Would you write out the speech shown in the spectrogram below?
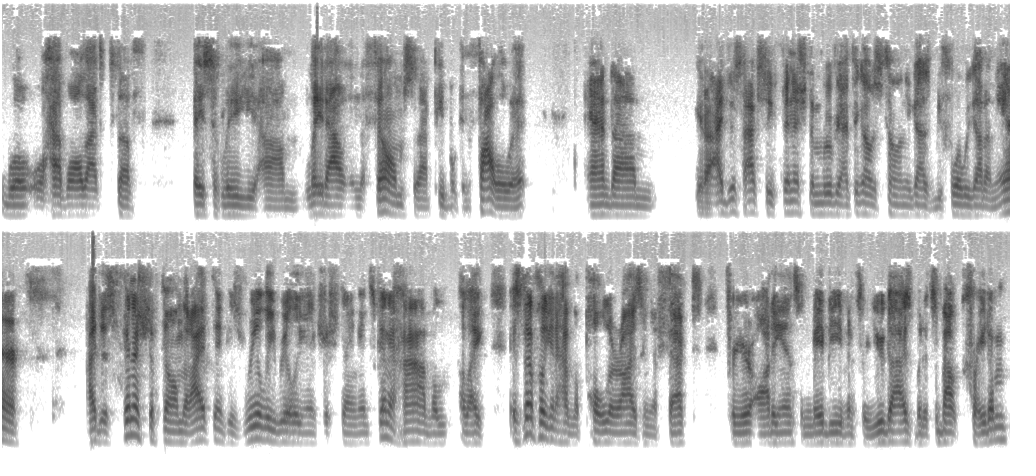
we'll we'll have all that stuff basically um, laid out in the film so that people can follow it. And um, you know, I just actually finished a movie. I think I was telling you guys before we got on the air. I just finished a film that I think is really, really interesting. It's going to have a, a, like, it's definitely going to have a polarizing effect for your audience and maybe even for you guys. But it's about kratom,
